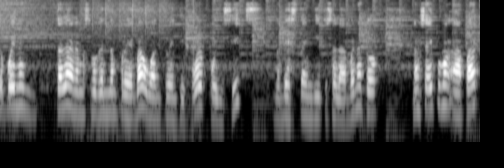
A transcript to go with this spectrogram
so po ay nagtala na mas magandang preba, 124.6 na best time dito sa laban na to, nang siya ay pumang-apat,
